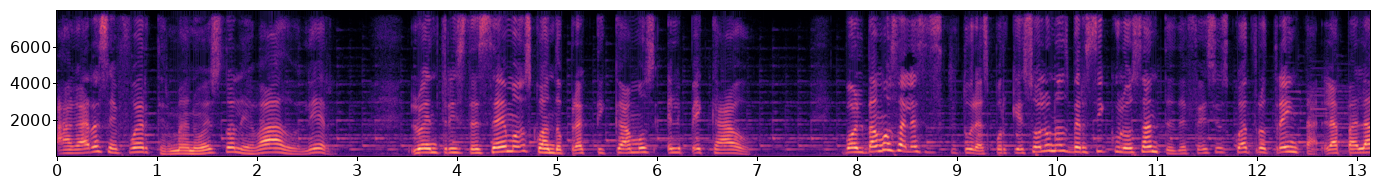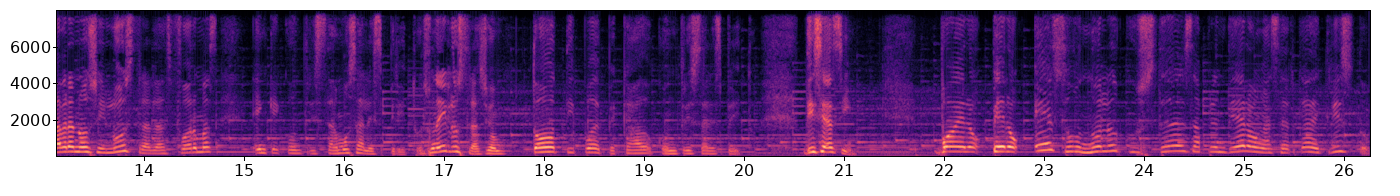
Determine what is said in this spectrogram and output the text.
Agárrase fuerte, hermano, esto le va a doler. Lo entristecemos cuando practicamos el pecado Volvamos a las escrituras, porque solo unos versículos antes de Efesios 4:30, la palabra nos ilustra las formas en que contristamos al Espíritu. Es una ilustración, todo tipo de pecado contrista al Espíritu. Dice así, pero, pero eso no es lo que ustedes aprendieron acerca de Cristo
